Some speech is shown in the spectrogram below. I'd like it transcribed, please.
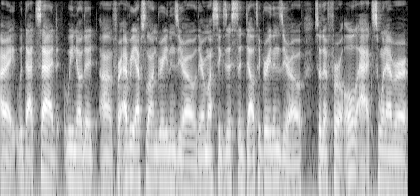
All right, with that said, we know that uh, for every epsilon greater than 0, there must exist a delta greater than 0, so that for all x, whenever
